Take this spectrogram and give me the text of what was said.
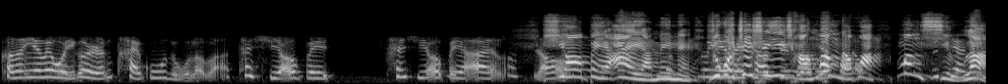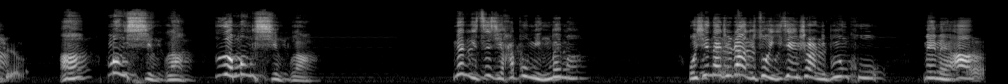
可能因为我一个人太孤独了吧，太需要被，太需要被爱了。然后需要被爱呀，妹妹如果这是一场梦的话，梦醒了。啊，梦醒了，噩梦醒了，那你自己还不明白吗？我现在就让你做一件事儿，你不用哭，妹妹啊。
